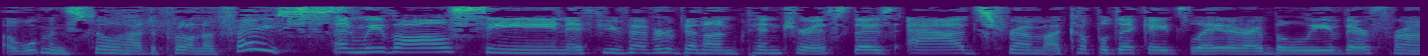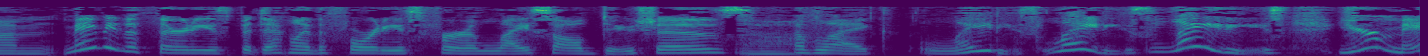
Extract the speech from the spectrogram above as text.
a woman still had to put on a face. And we've all seen, if you've ever been on Pinterest, those ads from a couple decades later. I believe they're from maybe the 30s, but definitely the 40s for Lysol douches oh. of like, ladies, ladies, ladies, your man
